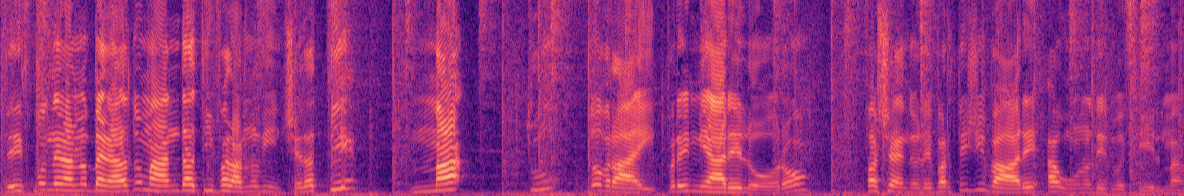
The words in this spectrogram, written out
Se risponderanno bene alla domanda ti faranno vincere a te, ma tu dovrai premiare loro facendoli partecipare a uno dei tuoi film.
